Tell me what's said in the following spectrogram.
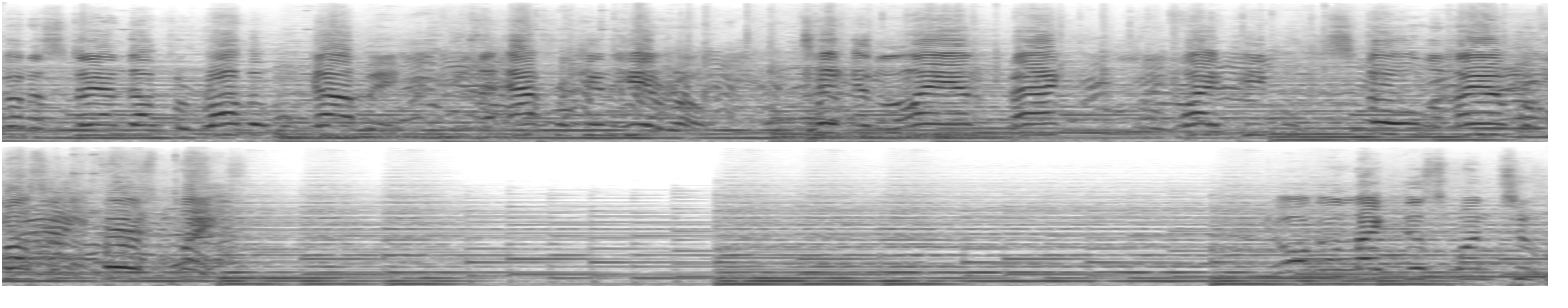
going to stand up for Robert Mugabe. He's an African hero, taking land back from white people who stole the land from us in the first place. Y'all gonna like this one too.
